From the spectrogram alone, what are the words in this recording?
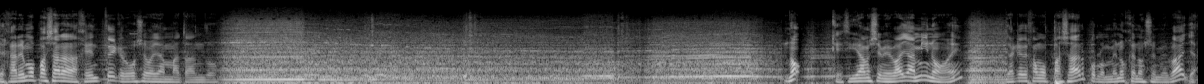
Dejaremos pasar a la gente que luego se vayan matando. No, que encima se me vaya a mí no, ¿eh? Ya que dejamos pasar, por lo menos que no se me vaya.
